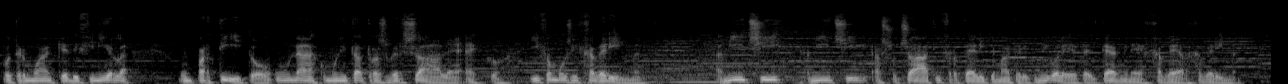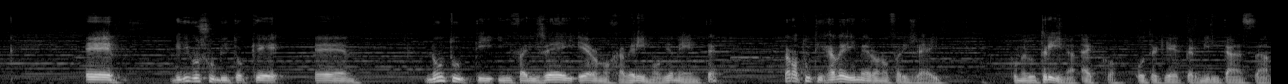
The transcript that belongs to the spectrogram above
potremmo anche definirla un partito, una comunità trasversale, ecco, i famosi Haverim, amici, amici, associati, fratelli, chiamateli come volete, il termine è Haver, Haverim. E vi dico subito che eh, non tutti i farisei erano Haverim ovviamente, però tutti i Haverim erano farisei, come dottrina, ecco, oltre che per militanza,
